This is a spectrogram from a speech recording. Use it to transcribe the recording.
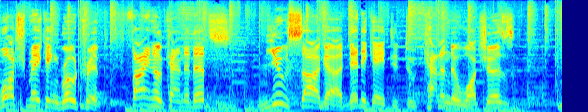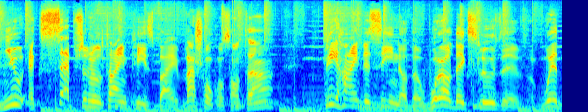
watchmaking road trip, final candidates, new saga dedicated to calendar watches, new exceptional timepiece by Vacheron Constantin, behind the scene of the world exclusive with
